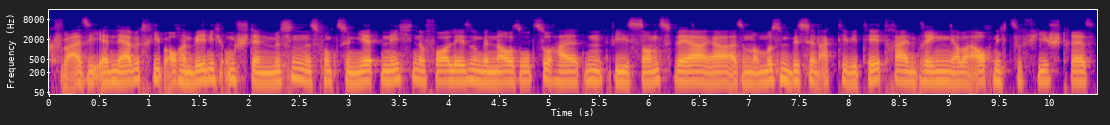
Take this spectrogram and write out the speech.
quasi ihren Lehrbetrieb auch ein wenig umstellen müssen. Es funktioniert nicht, eine Vorlesung genau so zu halten, wie es sonst wäre. Ja, also man muss ein bisschen Aktivität reinbringen, aber auch nicht zu viel Stress.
